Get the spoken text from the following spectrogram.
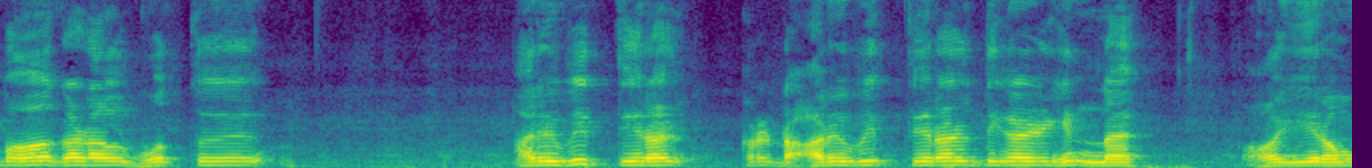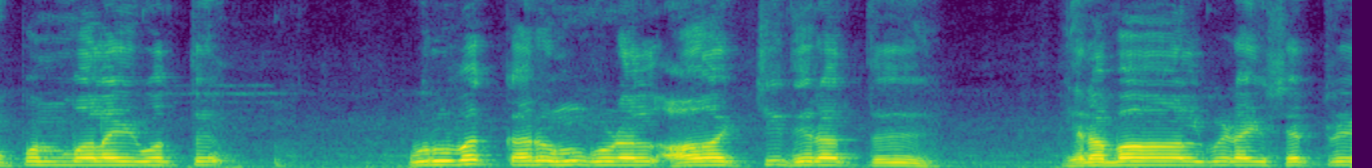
மாகடல் ஒத்து அருவித்திரள் கரெக்டாக அருவித்திரள் திகழ்கின்ற ஆயிரம் பொன்மலை ஒத்து உருவக் கருங்குழல் ஆட்சி திறத்து எனமால் விடை செற்று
